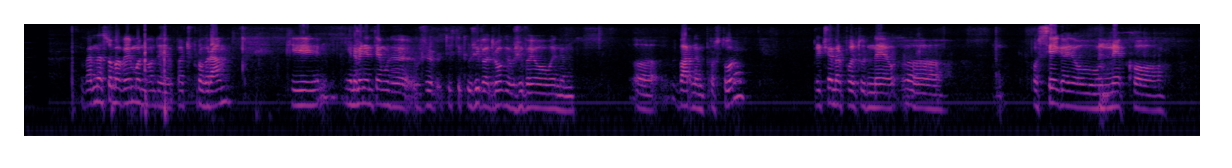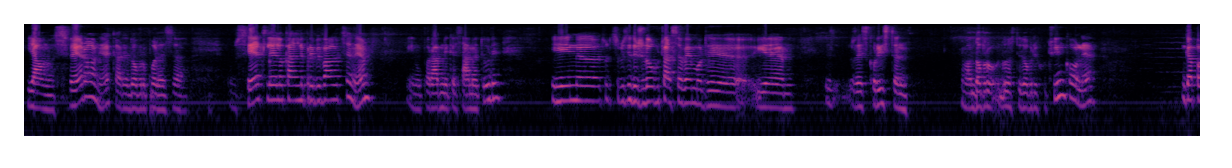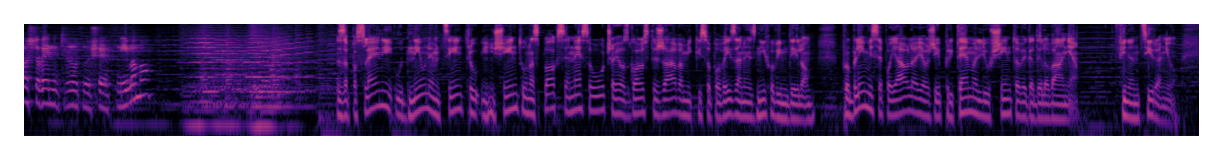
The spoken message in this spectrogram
Varna soba, vemo, no, da je pač program, ki je namenjen temu, da tisti, ki uživajo droge, uživajo v enem uh, varnem prostoru, pri čemer pa tudi ne uh, posegajo v neko javno sfero, ne, kar je dobro pole za vse tle lokalne prebivalce ne? in uporabnike same tudi. In uh, tudi se mi zdi, da že dolgo časa vemo, da je za izkoristen, ima dobro, dosti dobrih učinkov, ne? ga pa v Sloveniji trenutno še nimamo. Zaposleni v dnevnem centru in šentu nasploh se ne soočajo zgolj s težavami, ki so povezane z njihovim delom. Problemi se pojavljajo že pri temelju šentovega delovanja - financiranju.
